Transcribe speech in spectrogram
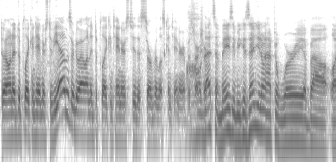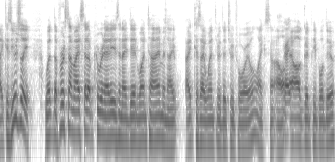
do I want to deploy containers to VMs or do I want to deploy containers to the serverless container Oh, infrastructure? that's amazing because then you don't have to worry about like because usually when, the first time I set up Kubernetes and I did one time and I because I, went through the tutorial like so all, Right. all good people do,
